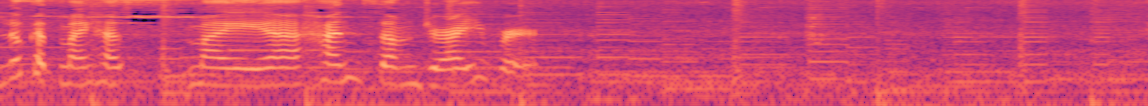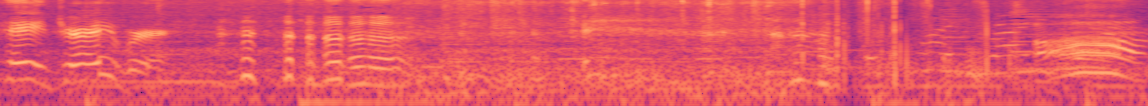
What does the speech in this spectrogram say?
Look at my my uh, handsome driver. Hey driver. ah,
